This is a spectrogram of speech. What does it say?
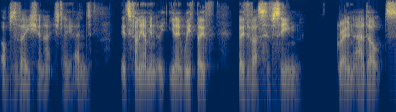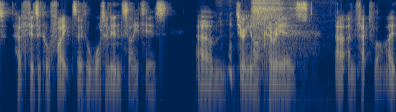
observation, actually, and it's funny. I mean, you know, we've both both of us have seen grown adults have physical fights over what an insight is um, during our careers. Uh, in fact, well, I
